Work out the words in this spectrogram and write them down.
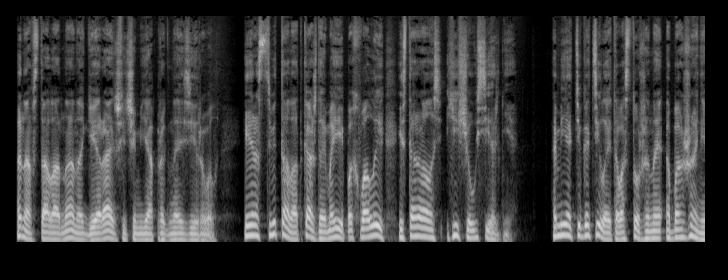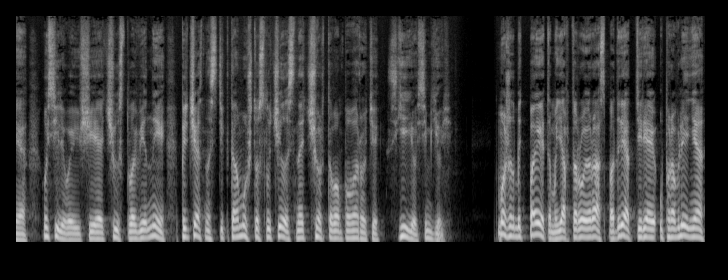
Она встала на ноги раньше, чем я прогнозировал, и расцветала от каждой моей похвалы и старалась еще усерднее. А меня тяготило это восторженное обожание, усиливающее чувство вины, причастности к тому, что случилось на чертовом повороте с ее семьей. Может быть, поэтому я второй раз подряд теряю управление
